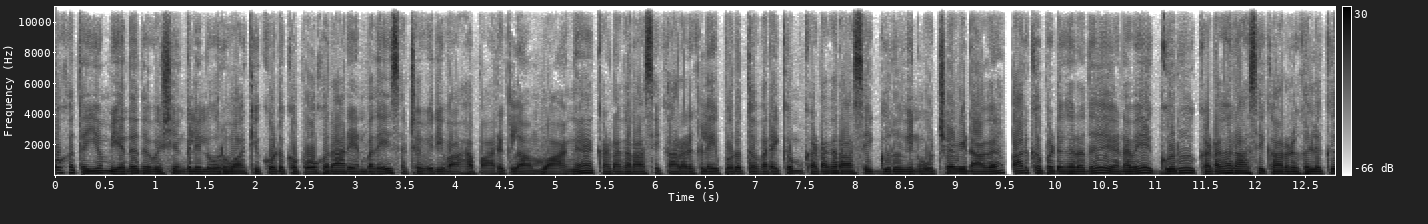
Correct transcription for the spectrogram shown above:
யோகத்தையும் எந்தெந்த விஷயங்களில் உருவாக்கி கொடுக்க போகிறார் என்பதை சற்று விரிவாக பார்க்கலாம். வாங்க கடகராசிக்காரர்களை பொறுத்த வரைக்கும் கடகராசி குருவின் உச்சவீடாக பார்க்கப்படுகிறது. எனவே குரு குரு கடகராசிக்காரர்களுக்கு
